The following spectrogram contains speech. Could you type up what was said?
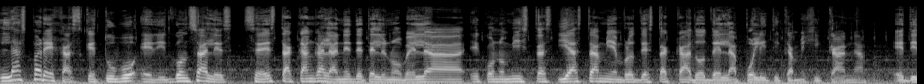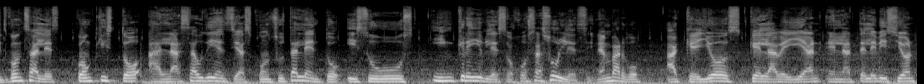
las parejas que tuvo Edith González se destacan galanes de telenovela, economistas y hasta miembros destacados de la política mexicana. Edith González conquistó a las audiencias con su talento y sus increíbles ojos azules. Sin embargo, aquellos que la veían en la televisión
